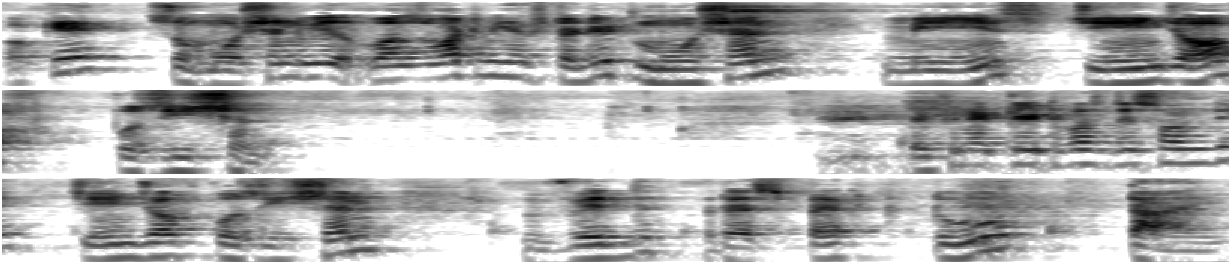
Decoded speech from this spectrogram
okay? So motion was what we have studied. Motion means change of position. Definitely it was this only. Change of position with respect to time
